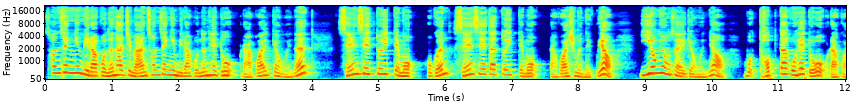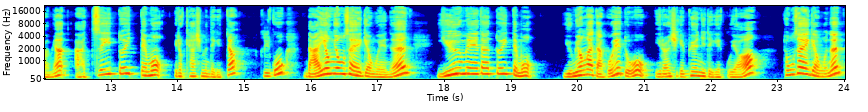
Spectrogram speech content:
선생님이라고는 하지만 선생님이라고는 해도 라고 할 경우에는 센세 또 이 때모 혹은 센세다 또 이 때모라고 하시면 되고요. 이형용사의 경우는요. 뭐 덥다고 해도 라고 하면 아츠이 또 이 때모 이렇게 하시면 되겠죠? 그리고 나형 용사의 경우에는 유메다 또 이때모 유명하다고 해도 이런 식의 표현이 되겠고요. 동사의 경우는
